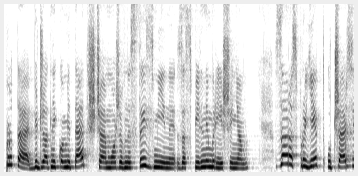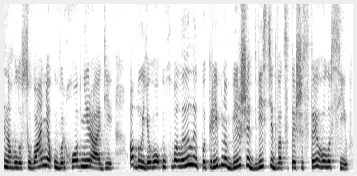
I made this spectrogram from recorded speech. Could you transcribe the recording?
Проте бюджетний комітет ще може внести зміни за спільним рішенням. Зараз проєкт у черзі на голосування у Верховній Раді. Аби його ухвалили, потрібно більше 226 голосів.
